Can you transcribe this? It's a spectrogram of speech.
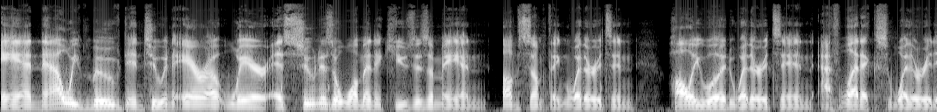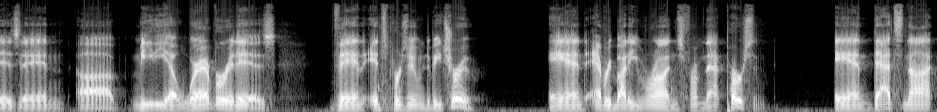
And now we've moved into an era where as soon as a woman accuses a man of something, whether it's in Hollywood, whether it's in athletics, whether it is in uh, media, wherever it is, then it's presumed to be true. And everybody runs from that person. And that's not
